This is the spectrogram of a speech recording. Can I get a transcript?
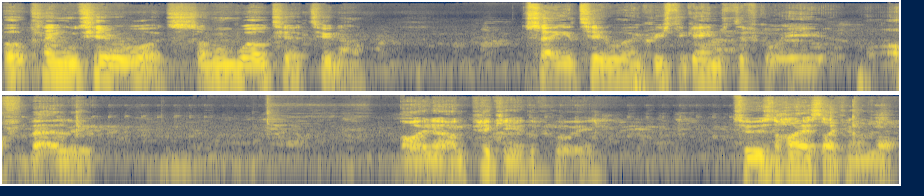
Oh, claim all tier rewards. So I'm on world tier 2 now. Setting a tier will increase the game's difficulty, offer better loot. Oh, I know, I'm picking a difficulty. 2 is the highest I can unlock.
